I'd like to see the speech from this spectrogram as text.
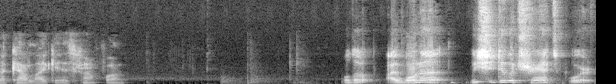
I kinda like it, it's kinda fun. Hold up. I wanna. We should do a transport.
